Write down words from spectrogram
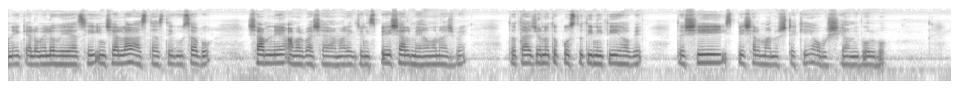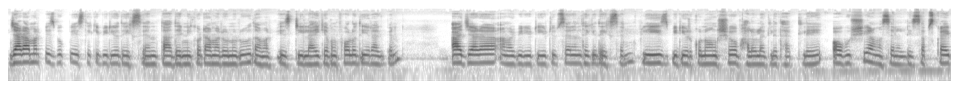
অনেক এলোমেলো হয়ে আছে। ইনশাল্লাহ আস্তে আস্তে গুছাবো। সামনে আমার বাসায় আমার একজন স্পেশাল মেহমান আসবে। তো তার জন্য তো প্রস্তুতি নিতেই হবে। তো সেই স্পেশাল মানুষটাকে অবশ্যই আমি বলব। যারা আমার ফেসবুক পেজ থেকে ভিডিও দেখছেন, তাদের নিকট আমার অনুরোধ, আমার পেজটি লাইক এবং ফলো দিয়ে রাখবেন। আর যারা আমার ভিডিওটি ইউটিউব চ্যানেল থেকে দেখছেন প্লিজ ভিডিওর কোনো অংশ ভালো লাগলে থাকলে অবশ্যই আমার চ্যানেলটি সাবস্ক্রাইব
